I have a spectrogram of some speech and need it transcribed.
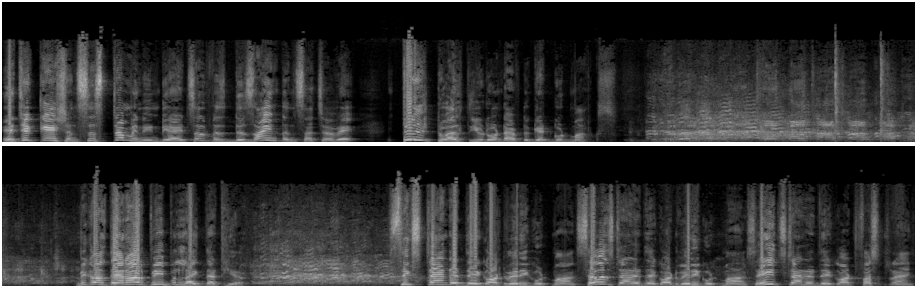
Education system in India itself is designed in such a way till 12th you don't have to get good marks. because there are people like that here. Sixth standard they got very good marks. Seventh standard they got very good marks. Eighth standard they got first rank.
